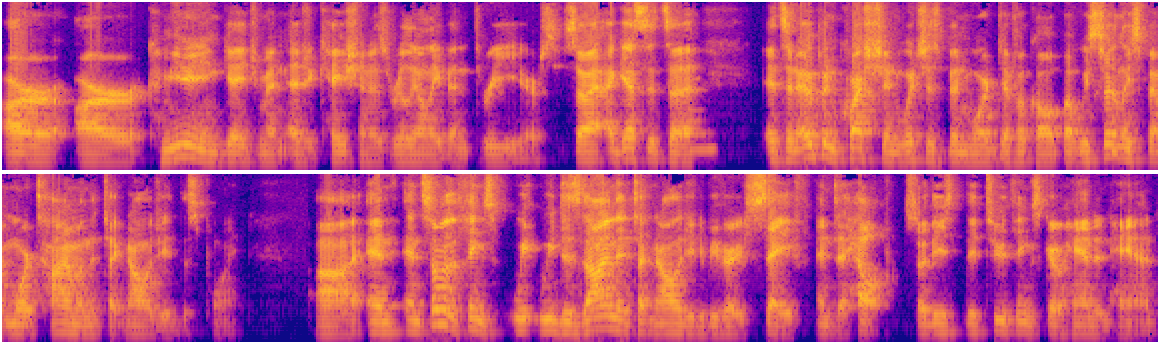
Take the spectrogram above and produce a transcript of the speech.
our our community engagement and education has really only been three years. So I, I guess it's a it's an open question which has been more difficult, but we certainly spent more time on the technology at this point. Uh, and and some of the things we, we designed the technology to be very safe and to help. So these the two things go hand in hand.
